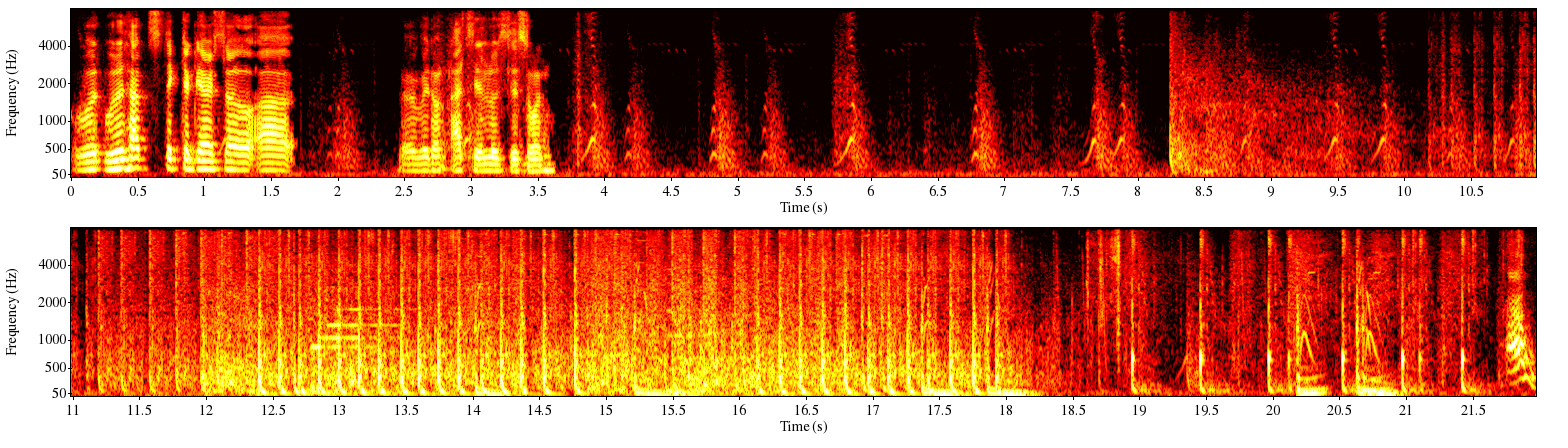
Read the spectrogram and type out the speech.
We'll, we'll have to stick together so uh we don't actually lose this one. Ow!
